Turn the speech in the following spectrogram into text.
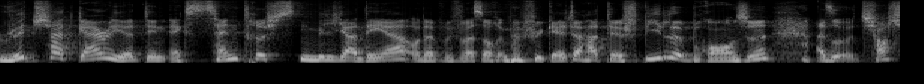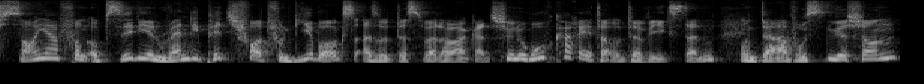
Richard Garriott, den exzentrischsten Milliardär oder was auch immer für Geld er hat, der Spielebranche, also Josh Sawyer von Obsidian, Randy Pitchford von Gearbox, also das war da waren ganz schöne Hochkaräter unterwegs dann. Und da wussten wir schon,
